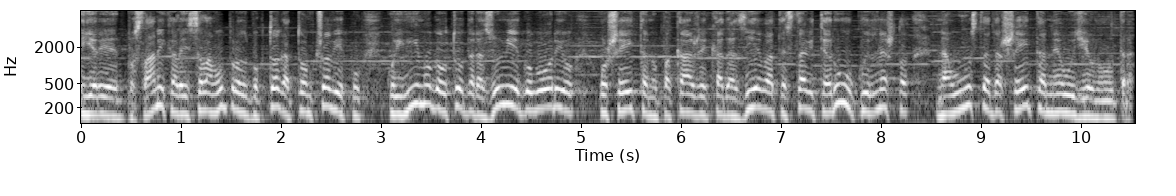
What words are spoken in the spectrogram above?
jer je poslanik, ali i salam, upravo zbog toga tom čovjeku koji nije mogao to da razumije, govorio o šeitanu, pa kaže kada zijevate, stavite ruku ili nešto nešto na usta da šeitan ne uđe unutra.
